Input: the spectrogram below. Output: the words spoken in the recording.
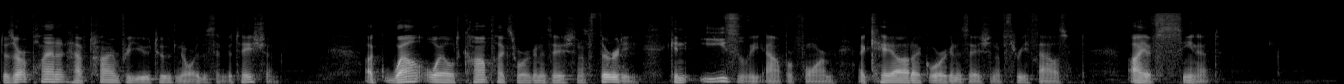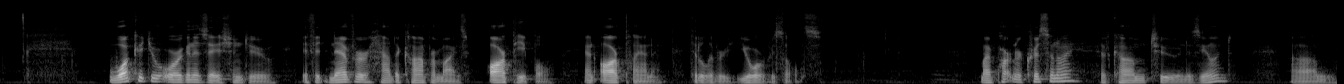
Does our planet have time for you to ignore this invitation? A well-oiled, complex organization of 30 can easily outperform a chaotic organization of 3,000. I have seen it. What could your organization do if it never had to compromise our people and our planet to deliver your results? My partner Chris and I have come to New Zealand um,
